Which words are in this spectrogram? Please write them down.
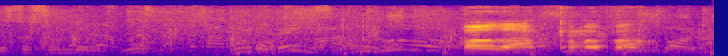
Esa chola es una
